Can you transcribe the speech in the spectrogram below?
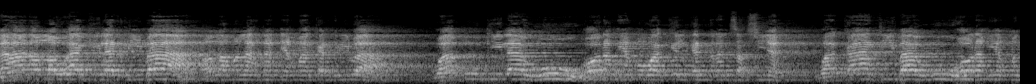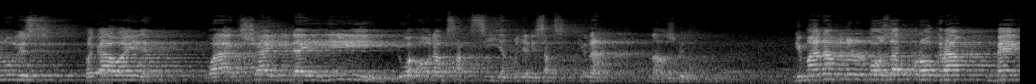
la'anallahu akilan riba Allah melaknat yang makan riba wa mukilahu orang yang mewakilkan transaksinya wa katibahu orang yang menulis pegawainya wa syahidaihi dua orang saksi yang menjadi saksi kena nauzubillah Gimana menurut Pak program Bank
